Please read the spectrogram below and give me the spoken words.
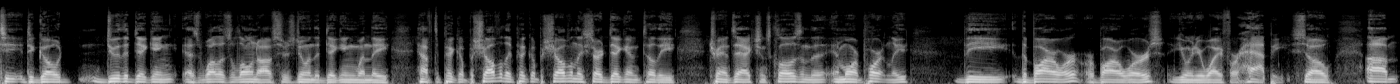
to to go do the digging as well as the loan officers doing the digging when they have to pick up a shovel. They pick up a shovel and they start digging until the transactions close and the and more importantly the the borrower or borrowers, you and your wife, are happy. So, um,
